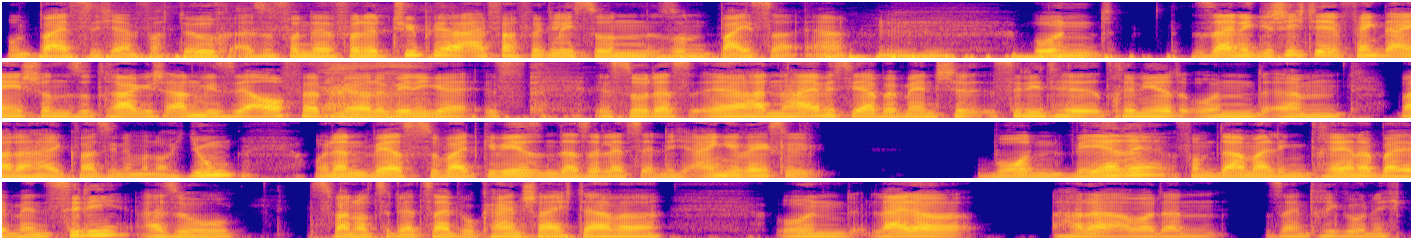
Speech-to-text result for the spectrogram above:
und beißt sich einfach durch. Also von der, von der Typ her einfach wirklich so ein, so ein Beißer, ja. Und seine Geschichte fängt eigentlich schon so tragisch an, wie sie aufhört, mehr oder weniger. Ist, ist so, dass er hat ein halbes Jahr bei Man City tra- trainiert und ähm, war dann halt quasi immer noch jung. Und dann wäre es soweit gewesen, dass er letztendlich eingewechselt worden wäre vom damaligen Trainer bei Man City. Also, das war noch zu der Zeit, wo kein Scheich da war. Und leider hat er aber dann sein Trikot nicht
